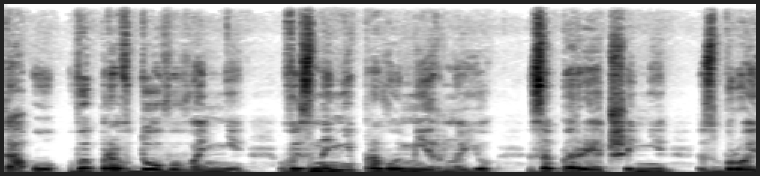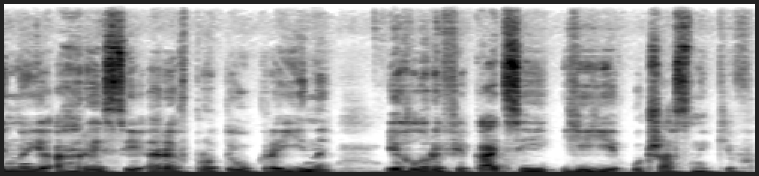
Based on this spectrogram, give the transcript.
та у виправдовуванні, визнанні правомірною, запереченні збройної агресії РФ проти України і глорифікації її учасників.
